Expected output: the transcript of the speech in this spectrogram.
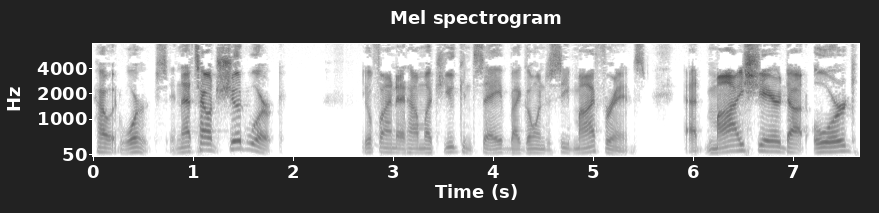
how it works, and that's how it should work. You'll find out how much you can save by going to see my friends at myshare.org.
